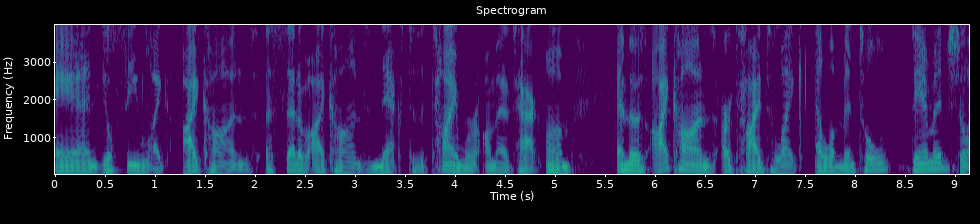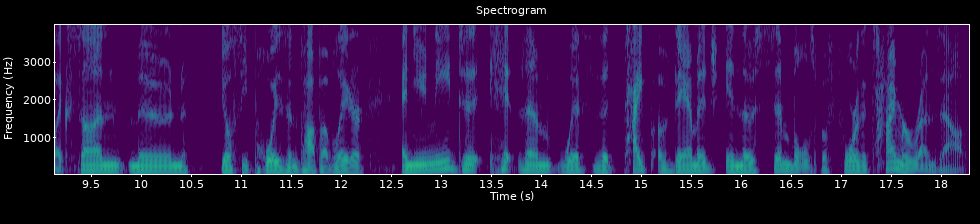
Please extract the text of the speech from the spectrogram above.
And you'll see like icons, a set of icons next to the timer on that attack. Um and those icons are tied to like elemental damage, so like sun, moon, you'll see poison pop up later. And you need to hit them with the type of damage in those symbols before the timer runs out.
